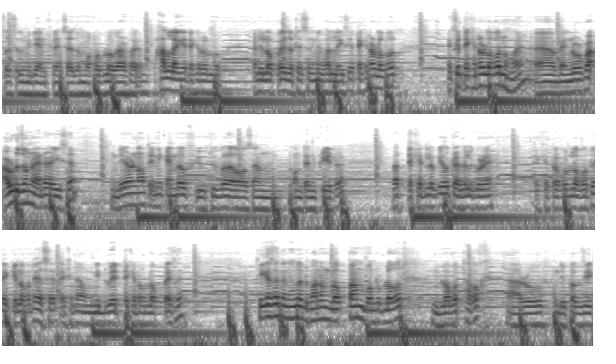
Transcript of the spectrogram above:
ছ'চিয়েল মিডিয়া ইনফ্লুৱেঞ্চাৰ এজন মটৰ ব্লগাৰ হয়। ভাল লাগে তেখেতৰ লগ খালি লগ পাই যথেষ্টখিনি ভাল লাগিছে। তেখেতৰ লগত একচুৱেলি তেখেতৰ লগত নহয় বেংগলোৰৰ পৰা আৰু দুজন ৰাইডাৰ আহিছে। They are not any kind of YouTuber or some content creator বাট তেখেতলোকেও ট্ৰেভেল কৰে। তেখেতৰ লগতো একেলগতে আছে। তেখেতে মিড ৱেট তেখেতক লগ পাইছে। ঠিক আছে তেনেহ'লে ধুমাধুম লগ পাম বন্ধু ব্লগত ব্লগত থাকক। আৰু দীপকজীক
